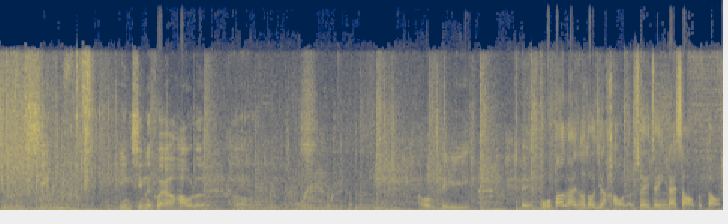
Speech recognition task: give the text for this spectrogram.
隐形，隐形的快要好。了，哦，好可以，对，不过包子盘头都已经好。了，所以这应该是熬不到了。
